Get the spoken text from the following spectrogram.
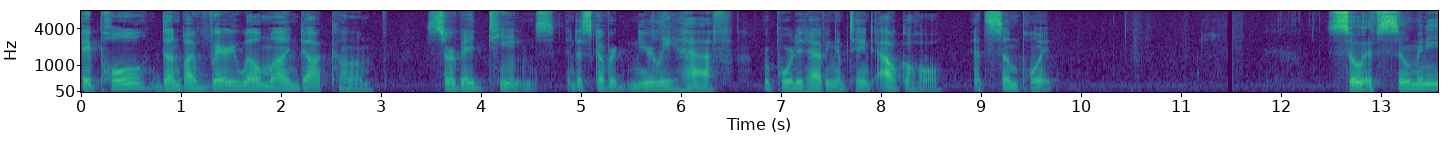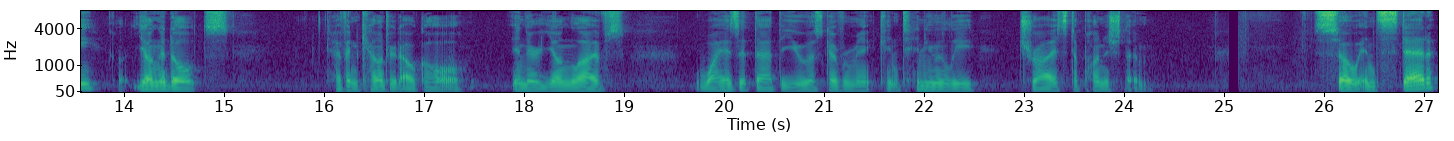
A poll done by verywellmind.com surveyed teens and discovered nearly half reported having obtained alcohol at some point. So, if so many young adults have encountered alcohol in their young lives, why is it that the US government continually tries to punish them? So, instead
